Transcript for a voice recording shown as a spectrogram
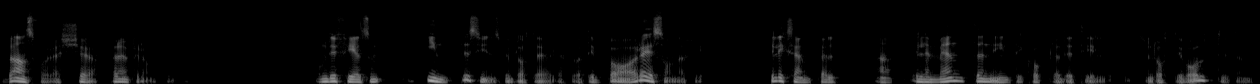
Då ansvarar köparen för de felen. Om det är fel som inte syns med blotta ögat och att det bara är sådana fel, till exempel att elementen inte är kopplade till 380 volt utan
